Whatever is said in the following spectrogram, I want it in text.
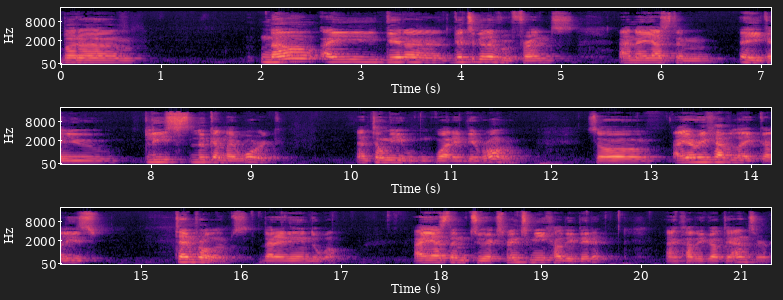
But um, now I get a get together with friends, and I ask them, hey, can you please look at my work and tell me what I did wrong? So I already have like at least ten problems that I didn't do well. I asked them to explain to me how they did it and how they got the answer.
